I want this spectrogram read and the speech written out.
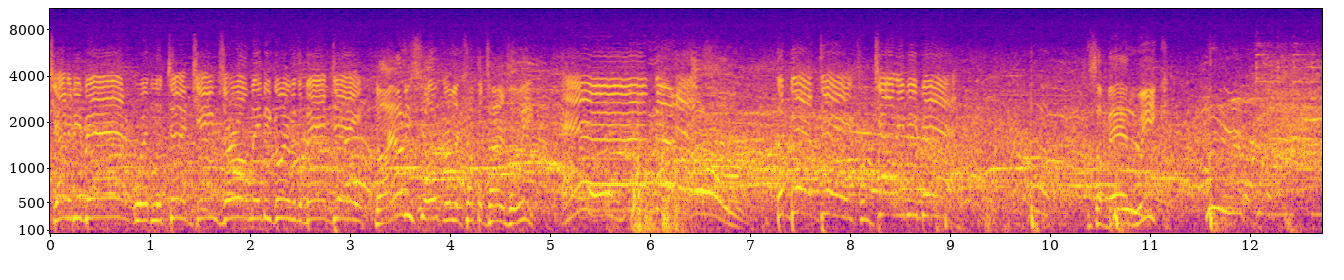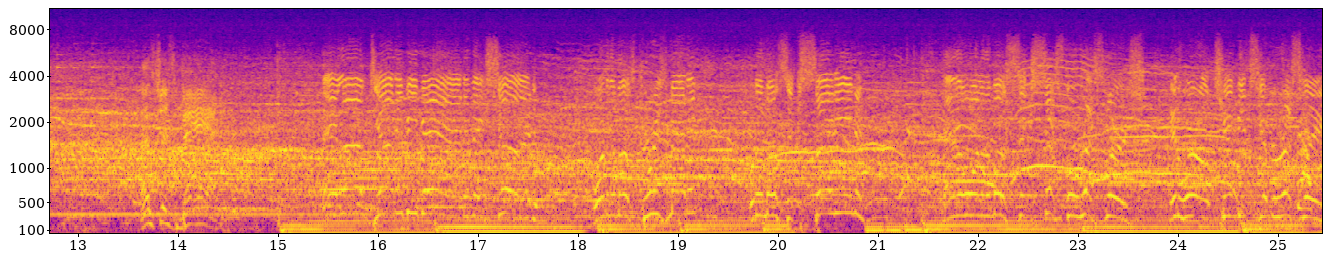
Johnny B. Badd with Lieutenant James Earl maybe going with a bad day. No, I only see Oakland a couple times a week. And it's a bad week. That's just bad. They love Johnny B. Badd, and they should. One of the most charismatic, one of the most exciting, and one of the most successful wrestlers in World Championship Wrestling.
